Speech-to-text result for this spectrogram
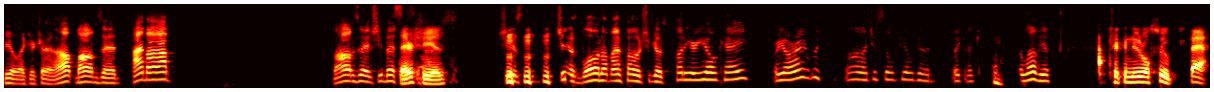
feel like you're trying. Oh, mom's in. Hi, mom. Mom's in. She missed. There she is. She was she was blowing up my phone. She goes, "Honey, are you okay? Are you all right?" I'm like, "Mom, I just don't feel good. Like, like I love you." Chicken noodle soup. Stat.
